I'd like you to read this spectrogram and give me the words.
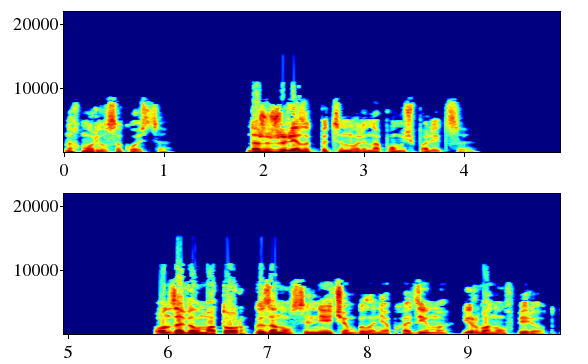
нахмурился Костя. Даже железок подтянули на помощь полиции. Он завел мотор, газанул сильнее, чем было необходимо, и рванул вперед.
